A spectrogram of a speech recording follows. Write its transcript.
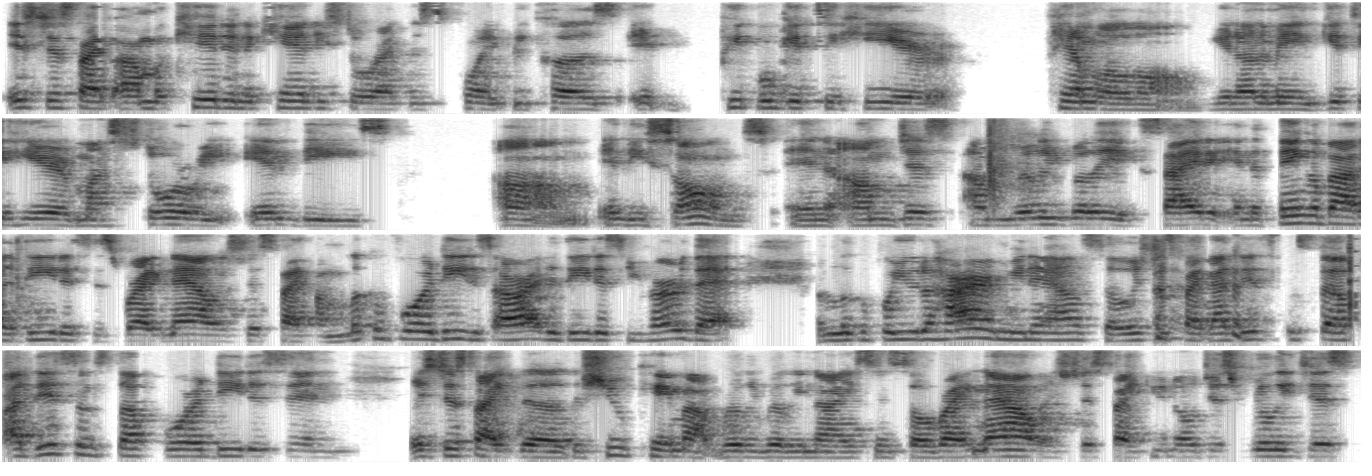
it's just like I'm a kid in a candy store at this point because it people get to hear Pamela Long, you know what I mean? Get to hear my story in these um in these songs. And i'm just i'm really really excited. And the thing about adidas is right now it's just like i'm looking for adidas. All right adidas you heard that. I'm looking for you to hire me now. So it's just like i did some stuff i did some stuff for adidas and it's just like the the shoe came out really really nice. And so right now it's just like you know just really just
